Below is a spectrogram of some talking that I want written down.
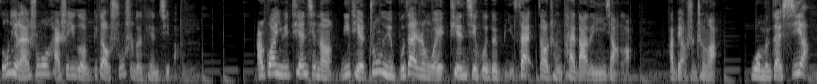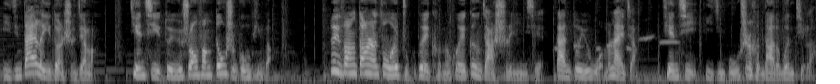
总体来说，还是一个比较舒适的天气吧。而关于天气呢，李铁终于不再认为天气会对比赛造成太大的影响了。他表示称啊，我们在西亚已经待了一段时间了，天气对于双方都是公平的。对方当然作为主队可能会更加适应一些，但对于我们来讲，天气已经不是很大的问题了。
